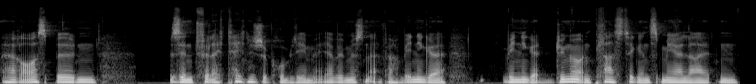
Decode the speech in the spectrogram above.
herausbilden, sind vielleicht technische Probleme. Ja, wir müssen einfach weniger, weniger Dünger und Plastik ins Meer leiten,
